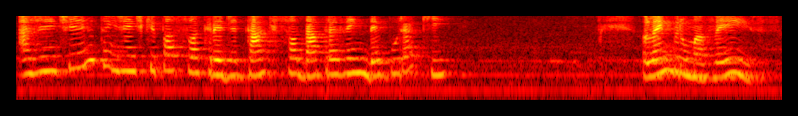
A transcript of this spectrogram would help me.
a gente tem gente que passou a acreditar que só dá para vender por aqui. Eu lembro uma vez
